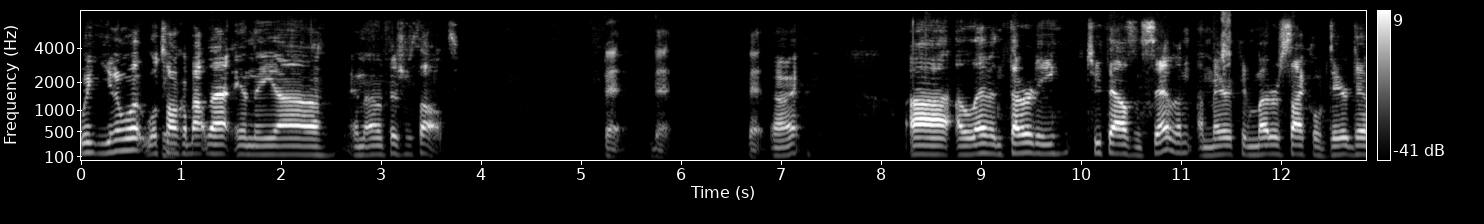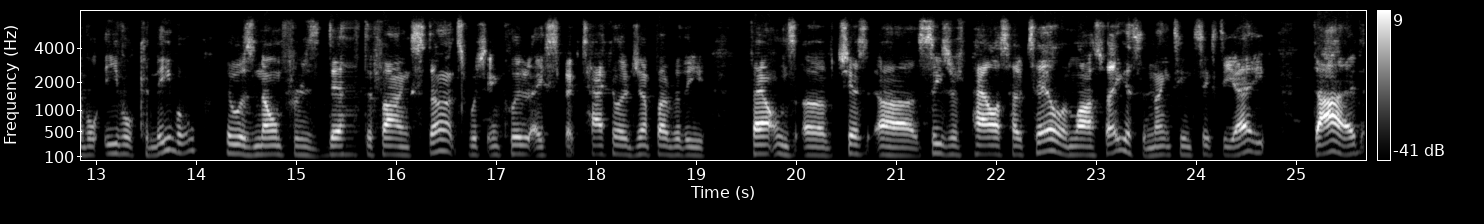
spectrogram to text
We, you know what? We'll Yeah. talk about that in the uh in the unofficial thoughts. Bet, bet, bet. All right. Uh 1130 2007 American motorcycle daredevil Evel Knievel who was known for his death-defying stunts which included a spectacular jump over the fountains of Ches- uh, Caesar's Palace Hotel in Las Vegas in 1968 died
